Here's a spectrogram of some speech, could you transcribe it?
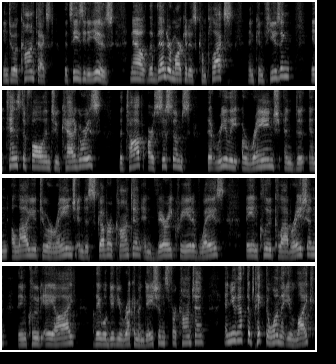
into a context that's easy to use? Now, the vendor market is complex and confusing. It tends to fall into categories. The top are systems that really arrange and, and allow you to arrange and discover content in very creative ways. They include collaboration, they include AI, they will give you recommendations for content, and you have to pick the one that you like.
